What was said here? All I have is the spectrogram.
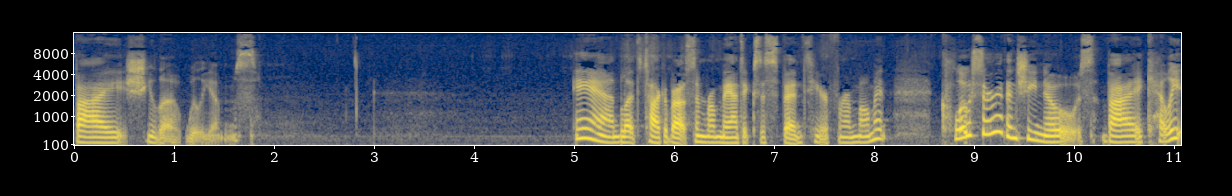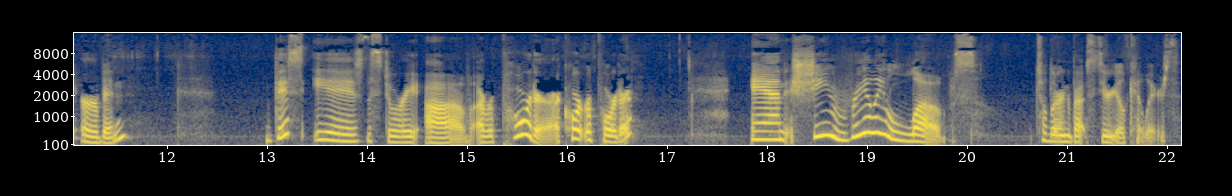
by Sheila Williams. And let's talk about some romantic suspense here for a moment. Closer Than She Knows by Kelly Urban. This is the story of a reporter, a court reporter, and she really loves to learn about serial killers.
